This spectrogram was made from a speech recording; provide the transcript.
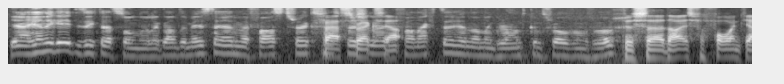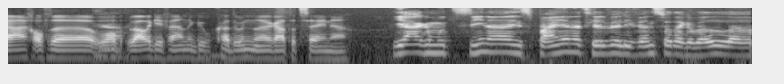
ja, Renegade is echt uitzonderlijk, want de meeste rijden met fast tracks van Fast tracks, ja. van achter en dan een ground control van voor. Dus eh, dat is voor volgend jaar, of de, wat, welk event ik ook ga doen, eh, gaat het zijn. Ja. Je moet zien, hè, in Spanje heb je heel veel events waar dat je wel eh,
